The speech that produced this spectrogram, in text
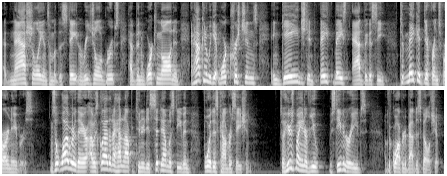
at nationally and some of the state and regional groups have been working on and, and how can we get more Christians engaged in faith-based advocacy to make a difference for our neighbors. And so while we were there, I was glad that I had an opportunity to sit down with Stephen for this conversation. So here's my interview with Stephen Reeves of the Cooperative Baptist Fellowship.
